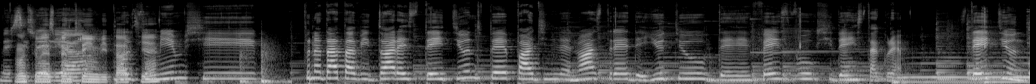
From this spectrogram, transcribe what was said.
Mersi, Mulțumesc Delia. pentru invitație. Mulțumim și până data viitoare, stay tuned pe paginile noastre de YouTube, de Facebook și de Instagram. Stay tuned!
